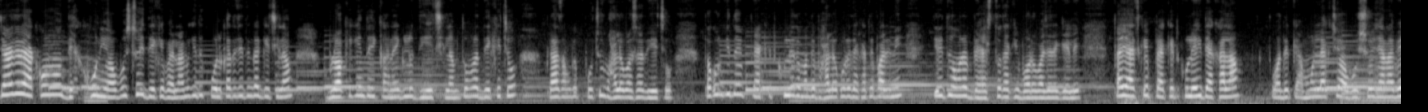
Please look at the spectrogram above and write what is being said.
যারা যারা এখনও দেখোনি, অবশ্যই দেখে ফেলো। আমি কিন্তু কলকাতা যেদিনকার গেছিলাম ব্লকে কিন্তু এই কানেরগুলো দিয়েছিলাম। তোমরা দেখেছ প্লাস আমাকে প্রচুর ভালোবাসা দিয়েছ। তখন কিন্তু এই প্যাকেট খুলে তোমাদের ভালো করে দেখাতে পারিনি। যেহেতু আমরা ব্যস্ত থাকি বড় বাজারে গেলে। তাই আজকে প্যাকেট খুলেই দেখালাম। তোমাদের কেমন লাগছে অবশ্যই জানাবে।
